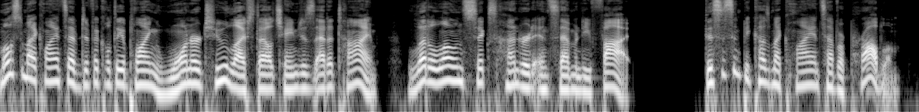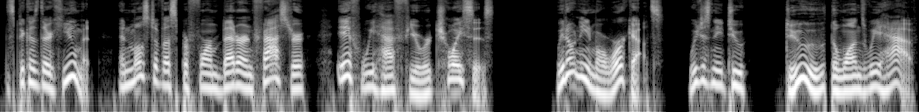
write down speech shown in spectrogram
Most of my clients have difficulty applying one or two lifestyle changes at a time, let alone 675. This isn't because my clients have a problem, it's because they're human, and most of us perform better and faster if we have fewer choices. We don't need more workouts. We just need to do the ones we have.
